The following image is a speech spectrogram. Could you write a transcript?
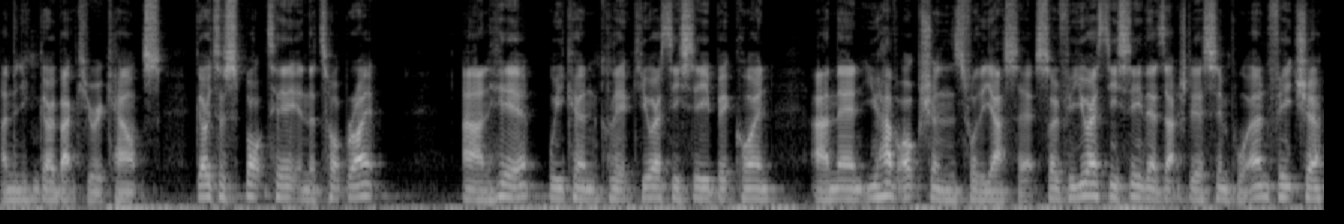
And then you can go back to your accounts. Go to spot here in the top right. And here we can click USDC, Bitcoin, and then you have options for the assets. So for USDC, there's actually a simple earn feature.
